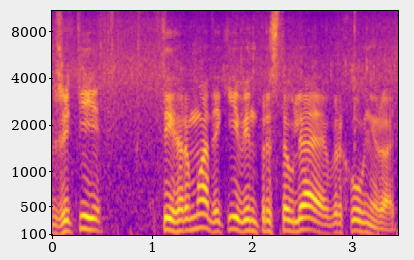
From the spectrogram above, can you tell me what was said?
в житті тих громад, які він представляє в Верховній Раді.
